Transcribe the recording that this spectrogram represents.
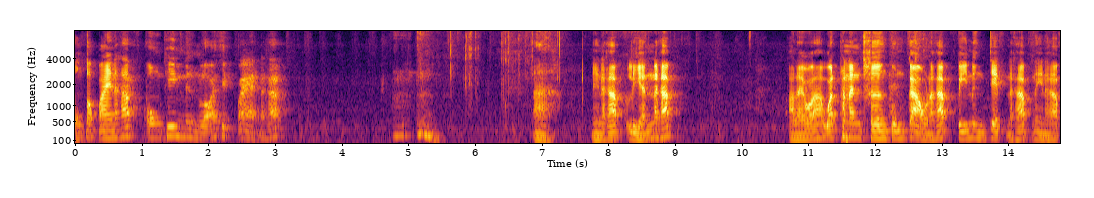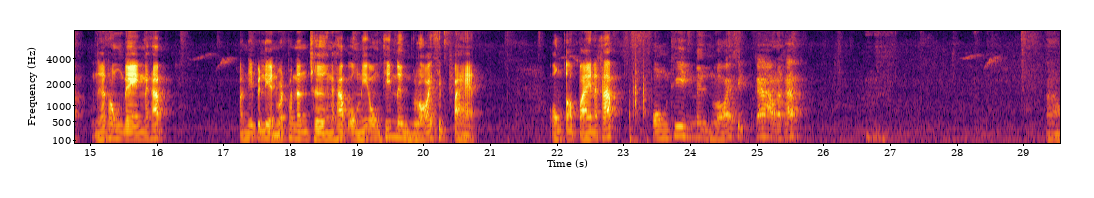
องค์ต่อไปนะครับ องค์ที่หนึ่งร้อยสิบแปดนะครับ อ่า นี่นะครับ เหรียญนะครับ อะไรวะ วัดพนัญเชิงกรุงเก่านะครับ ปีหนึ่งเจ็ดนะครับ นี่นะครับ เนื้อทองแดงนะครับ อันนี้เป็นเหรียญวัดพนัญเชิงนะครับ องค์นี้องค์ที่หนึ่งร้อยสิบแปดองค์ต่อไปนะครับ องค์ที่หนึ่งร้อยสิบเก้านะครับอ้าวอ้าว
